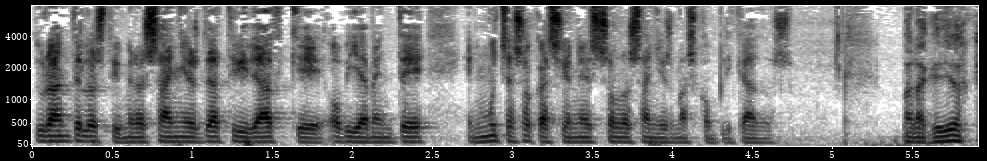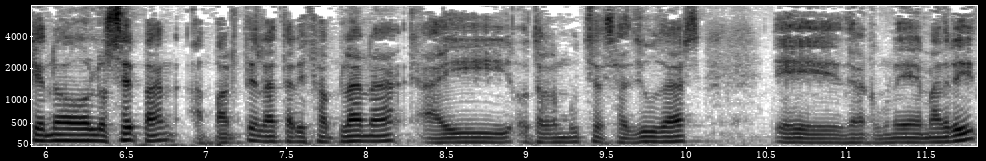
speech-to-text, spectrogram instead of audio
durante los primeros años de actividad, que obviamente en muchas ocasiones son los años más complicados. Para aquellos que no lo sepan, aparte de la tarifa plana, hay otras muchas ayudas eh, de la Comunidad de Madrid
